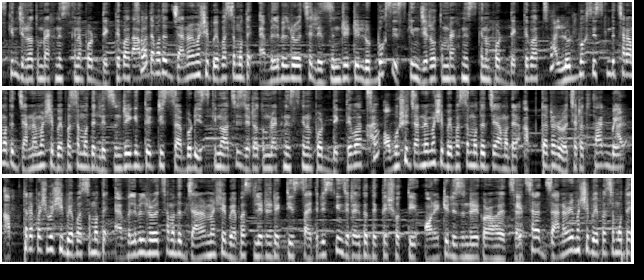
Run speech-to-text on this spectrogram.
স্কিন যেটা তোমরা এখানে স্ক্রিনের পর দেখতে পাচ্ছ। আমাদের আমাদের জানুয়ারি মাসে বুয়াপাসের মধ্যে অ্যাভেলেবেল রয়েছে লেজেন্ডারি লুটবক্স স্কিন যেটা তোমরা এখানে স্ক্রিনের পর দেখতে পাচ্ছ। আর লুটবক্স স্কিন ছাড়া আমাদের জানুয়ারি মাসে বুয়াপাসের মধ্যে লেজেন্ডারি কিন্তু একটি সার্বোর্ড স্কিনও আছে যেটা তোমরা এখানে স্ক্রিনের পর দেখতে পাচ্ছ। অবশ্যই জানুয়ারি মাসে বুয়াপাসের মধ্যে যে আমাদের আপ্তারটা রয়েছে এটা তো থাকবে আর আপ্তারের পাশাপাশি ব্যাপাসের মধ্যে অ্যাভেলেবেল রয়েছে আমাদের জানুয়ারি মাসে ব্যাপাস রিলেটেড একটি সাইটের স্ক্রিন যেটা কিন্তু দেখতে সত্যি অনেকটি লেজেন্ডারি করা হয়েছে। এছাড়া জানুয়ারি মাসে ব্যাপাসের মধ্যে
